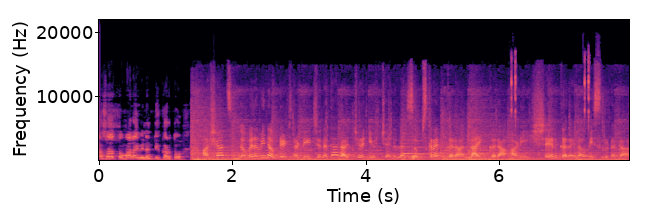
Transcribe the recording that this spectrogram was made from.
असं तुम्हाला विनंती करतो. अशाच नवनवीन अपडेटसाठी जनता राज्य न्यूज चॅनलला सबस्क्राईब करा लाईक करा आणि शेअर करायला विसरू नका.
